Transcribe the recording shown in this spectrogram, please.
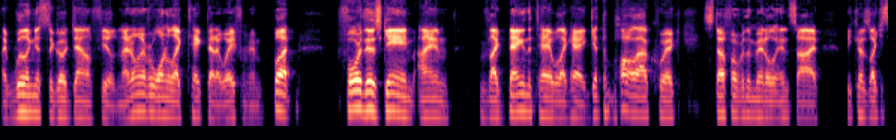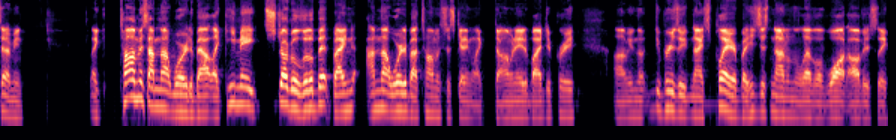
like willingness to go downfield, and I don't ever want to like take that away from him. But for this game, I am like banging the table, like, hey, get the ball out quick, stuff over the middle, inside, because like you said, I mean, like Thomas, I'm not worried about. Like he may struggle a little bit, but I, I'm not worried about Thomas just getting like dominated by Dupree. Um, even though Dupree's a nice player, but he's just not on the level of Watt, obviously.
